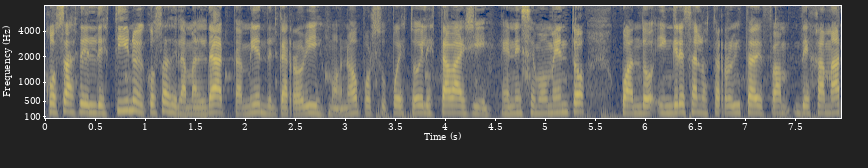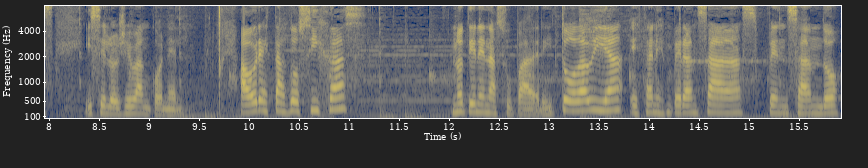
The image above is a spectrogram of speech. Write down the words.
cosas del destino y cosas de la maldad también, del terrorismo, ¿no? Por supuesto, él estaba allí en ese momento cuando ingresan los terroristas de, de Hamas y se lo llevan con él. Ahora estas dos hijas no tienen a su padre y todavía están esperanzadas pensando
